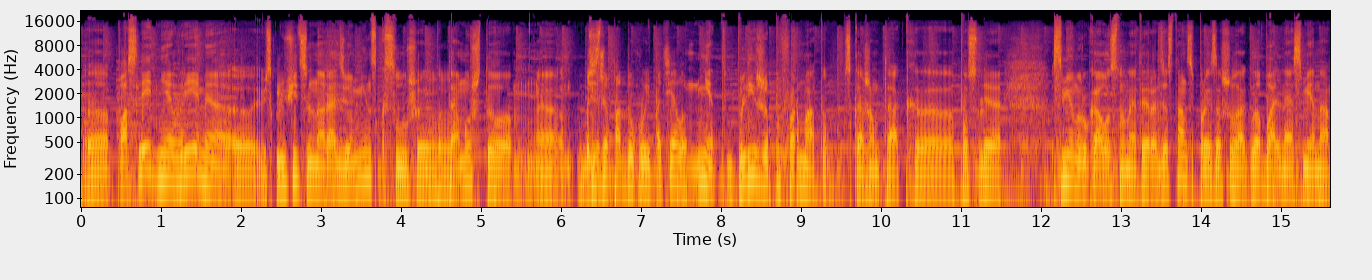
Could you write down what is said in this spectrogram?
Э, Последнее время исключительно радио Минск слушаю, Мгм. потому что Ближе по духу и по телу? Нет, ближе по формату, скажем так. После смены руководства на этой радиостанции произошла глобальная смена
